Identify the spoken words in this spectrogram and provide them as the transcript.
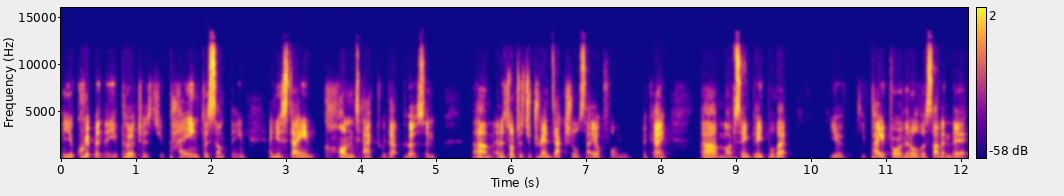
the equipment that you purchased. You're paying for something and you stay in contact with that person. Um, and it's not just a transactional sale for you. Okay. Um, I've seen people that you've, you've paid for, and then all of a sudden they're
